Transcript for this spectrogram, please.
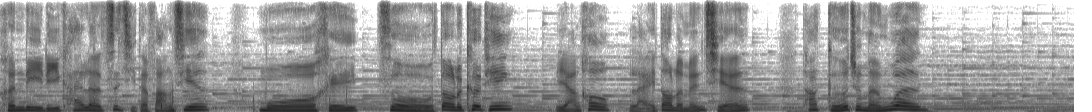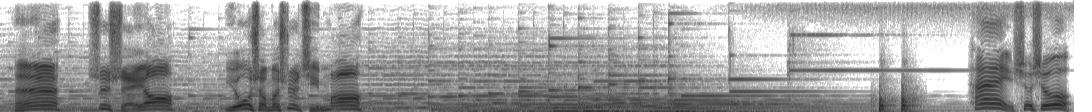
亨利离开了自己的房间，摸黑走到了客厅，然后来到了门前。他隔着门问。哎，是谁呀？有什么事情吗？嗨，叔叔，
